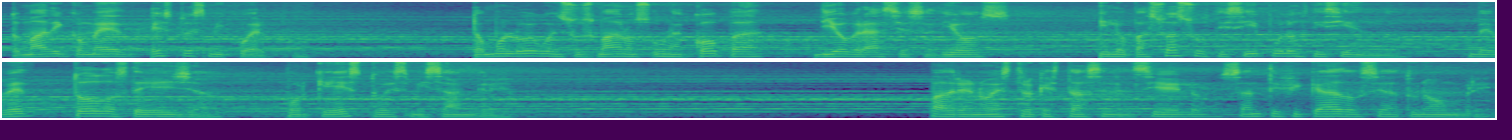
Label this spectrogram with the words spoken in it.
Tomad y comed, esto es mi cuerpo. Tomó luego en sus manos una copa, dio gracias a Dios, y lo pasó a sus discípulos, diciendo, Bebed todos de ella, porque esto es mi sangre. Padre nuestro que estás en el cielo, santificado sea tu nombre.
